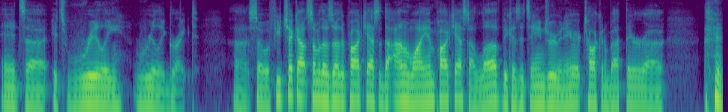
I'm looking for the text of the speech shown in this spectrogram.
And it's, uh, it's really, really great. Uh, so if you check out some of those other podcasts, the I'm a YM podcast, I love because it's Andrew and Eric talking about their.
